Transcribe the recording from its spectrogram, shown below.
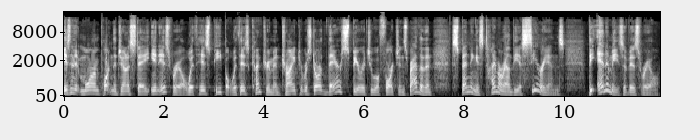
Isn't it more important that Jonah stay in Israel with his people, with his countrymen, trying to restore their spiritual fortunes rather than spending his time around the Assyrians, the enemies of Israel?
